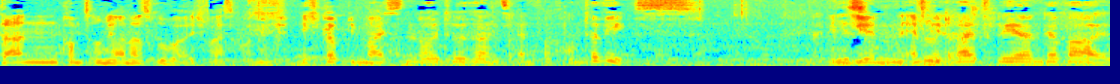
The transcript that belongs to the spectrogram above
dann kommt es irgendwie anders rüber. Ich weiß auch nicht. Ich glaube, die meisten Leute hören es einfach unterwegs. In Ist ihren ein- MP3-Playern der Wahl.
